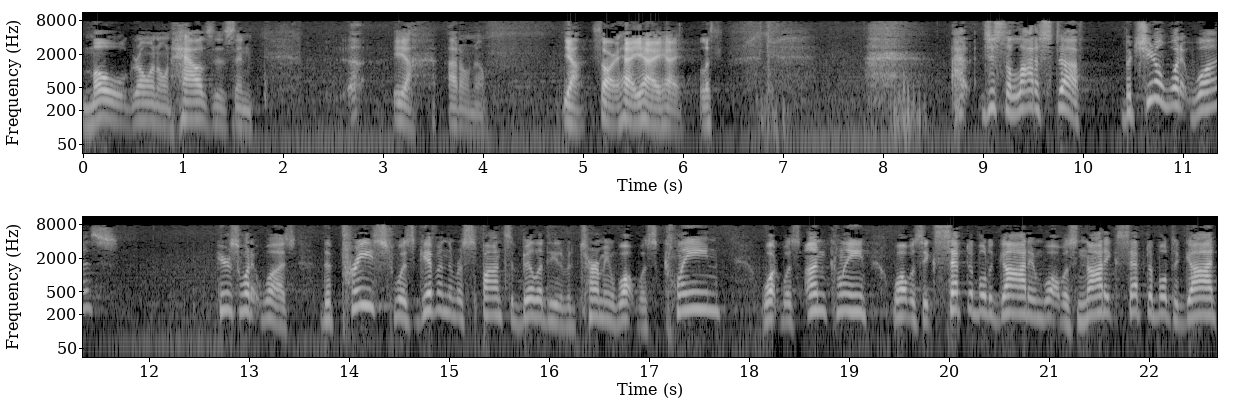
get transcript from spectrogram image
mold growing on houses, and uh, yeah, I don't know. Yeah, sorry. Hey, hey, hey. Let's. I, just a lot of stuff but you know what it was? Here's what it was the priest was given the responsibility to determine what was clean, what was unclean, what was acceptable to God, and what was not acceptable to God.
